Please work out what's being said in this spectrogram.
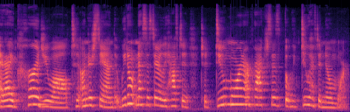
and I encourage you all to understand that we don't necessarily have to, to do more in our practices, but we do have to know more.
